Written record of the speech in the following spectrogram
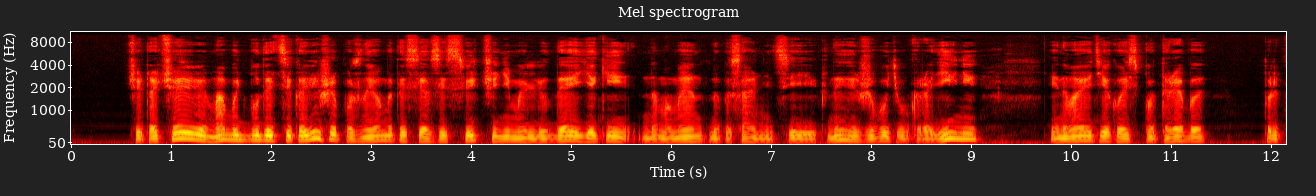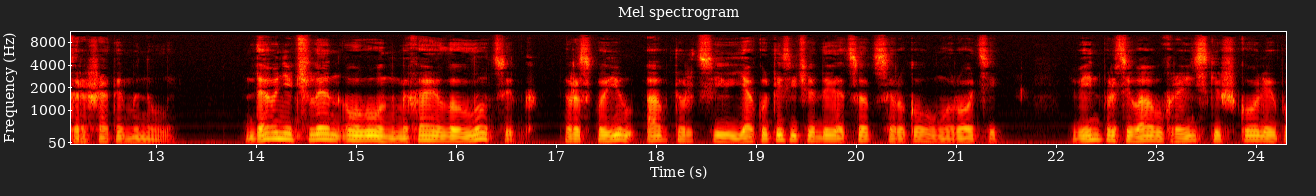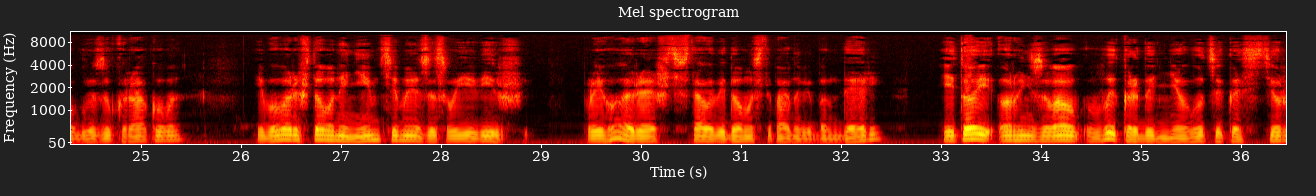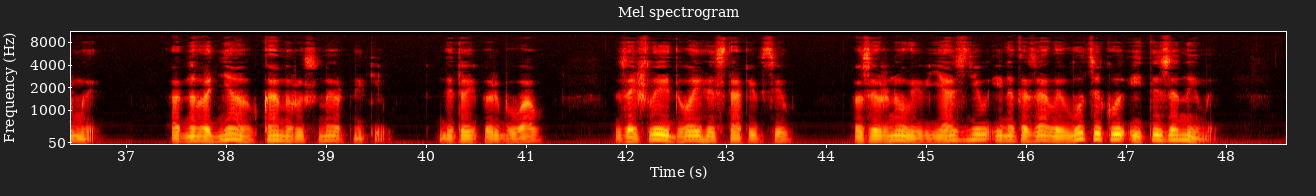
Читачеві, мабуть, буде цікавіше познайомитися зі свідченнями людей, які на момент написання цієї книги живуть в Україні і не мають якоїсь потреби прикрашати минуле. Давній член ОУН Михайло Лоцик розповів авторці, як у 1940 році він працював в українській школі поблизу Кракова і був арештований німцями за свої вірші. Про його арешт стало відомо Степанові Бандері, і той організував викрадення Луцика з тюрми. Одного дня в камеру смертників, де той перебував, зайшли двоє гестапівців, озирнули в'язнів і наказали Луцику йти за ними.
